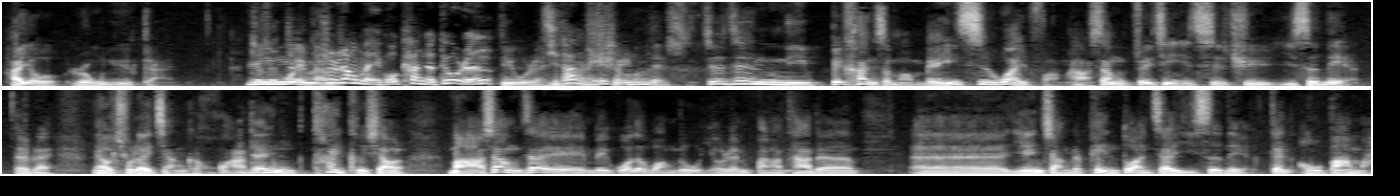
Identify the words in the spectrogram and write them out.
还有荣誉感，就是因为就是让美国看着丢人，丢人啊，其他没什么。shameless 就是你别看什么，每一次外访哈、像最近一次去以色列，对不对？然后出来讲个话，对那种太可笑了。马上在美国的网络有人把他的呃演讲的片段在以色列跟奥巴马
